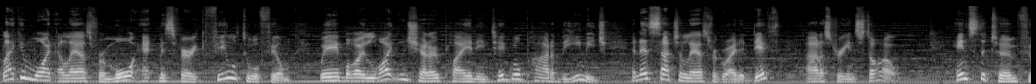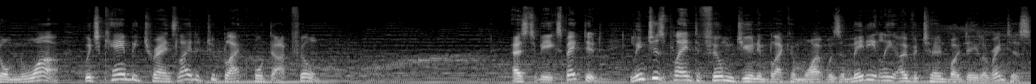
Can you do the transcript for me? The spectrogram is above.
black and white allows for a more atmospheric feel to a film whereby light and shadow play an integral part of the image and as such allows for greater depth, artistry and style. Hence the term film noir, which can be translated to black or dark film. As to be expected, Lynch's plan to film Dune in black and white was immediately overturned by De Laurentiis,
